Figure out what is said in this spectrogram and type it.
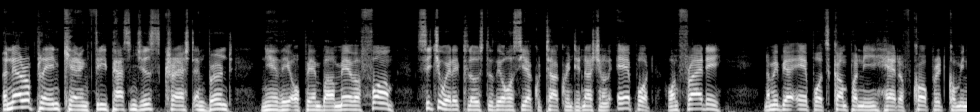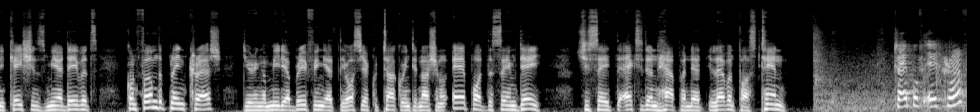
An aeroplane carrying three passengers crashed and burned near the Opembamewa farm, situated close to the Hosea Kutako International Airport on Friday. Namibia Airports Company head of corporate communications, Mia Davids, confirmed the plane crash during a media briefing at the Hosea Kutako International Airport the same day. She said the accident happened at 11 past 10. Type of aircraft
